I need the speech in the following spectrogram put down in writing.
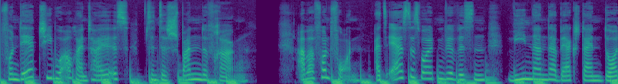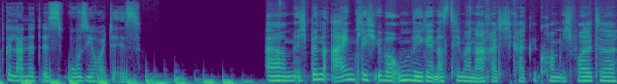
von der Chibo auch ein Teil ist, sind es spannende Fragen. Aber von vorn. Als erstes wollten wir wissen, wie Nanda Bergstein dort gelandet ist, wo sie heute ist. Ähm, ich bin eigentlich über Umwege in das Thema Nachhaltigkeit gekommen. Ich wollte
